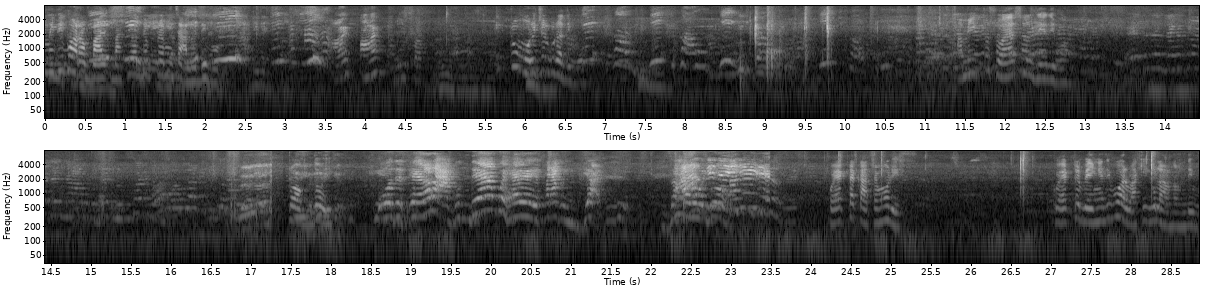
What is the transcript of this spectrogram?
আমি দিব আর আমি দিব একটু মরিচের গুঁড়া আমি একটু সয়া সস দিয়ে দিব টক দই কয়েকটা কাঁচামরিচ। কয়েকটা ভেঙে দিব আর বাকিগুলো আনাম দিব।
